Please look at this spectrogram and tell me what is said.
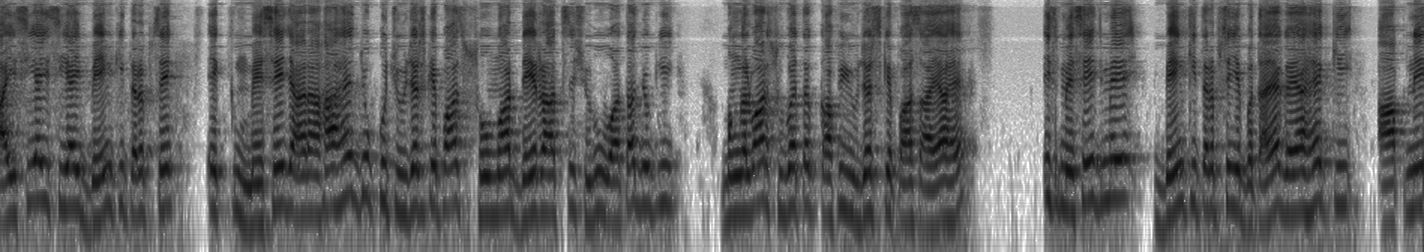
आईसीआईसीआई बैंक की तरफ़ से एक मैसेज आ रहा है, जो कुछ यूज़र्स के पास सोमवार देर रात से शुरू हुआ था, जो कि मंगलवार सुबह तक काफ़ी यूज़र्स के पास आया है। इस मैसेज में बैंक की तरफ़ से ये बताया गया है कि आपने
